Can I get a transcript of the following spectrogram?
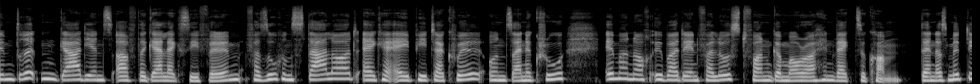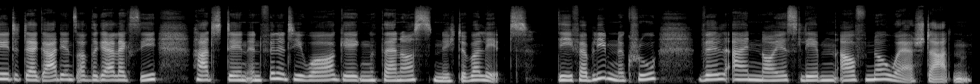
Im dritten Guardians of the Galaxy Film versuchen Star-Lord aka Peter Quill und seine Crew immer noch über den Verlust von Gamora hinwegzukommen. Denn das Mitglied der Guardians of the Galaxy hat den Infinity War gegen Thanos nicht überlebt. Die verbliebene Crew will ein neues Leben auf Nowhere starten.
